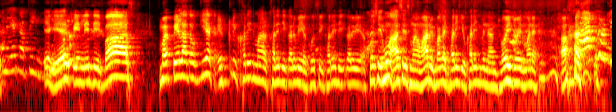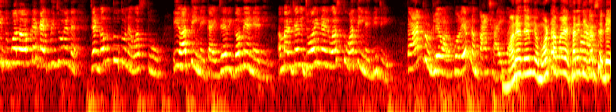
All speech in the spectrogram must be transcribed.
અને એક આ પિન એક હેર પિન લીધી. બસ. પેલા તો કે એટલી ખરીદ માર, ખરીદી કરવી ખુશી, ખરીદી કરવી. ખુશી. હું આશીષમાં મારું મગજ ફરી ગયું, ખરીદવીને આમ જોઈ જોઈને મને વસ્તુ એ હતી નહીં કાંઈ. જેવી ગમે ને એવી. અમારે જેવી જોઈ ને વસ્તુ હતી નહીં બીજી. તો આટલું જ લેવાનું. બોલો એમને પાછા આવ્યા મને તો એમ કે મોટા પાયે ખરીદી કરશે બે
